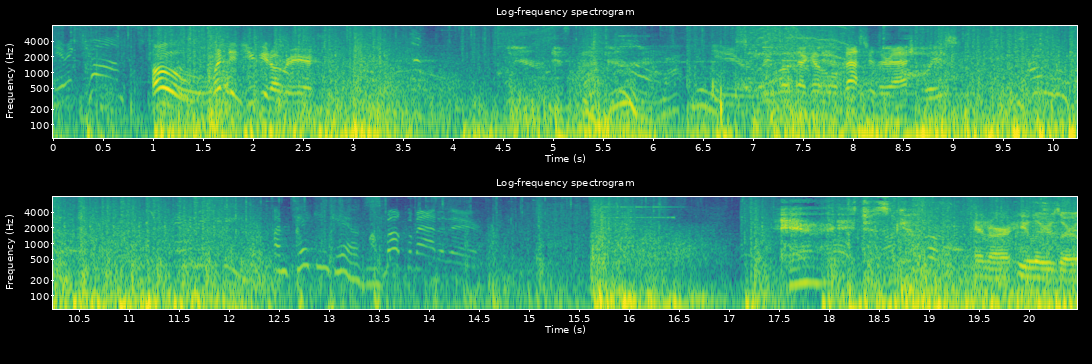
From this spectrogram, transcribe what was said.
Here it comes. Oh, when did you get over here? You reload that gun a little faster there, Ashe, please. I'm taking care of him. Smoke him out of there. It just and our healers are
